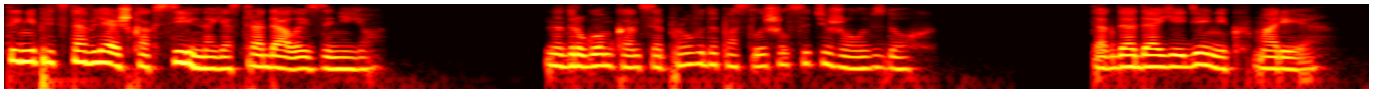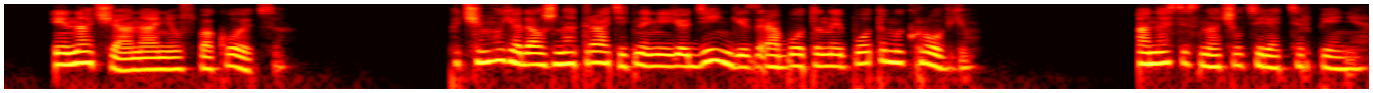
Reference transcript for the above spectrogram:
Ты не представляешь, как сильно я страдала из-за нее. На другом конце провода послышался тяжелый вздох. Тогда дай ей денег, Мария. Иначе она не успокоится. Почему я должна тратить на нее деньги, заработанные потом и кровью? Анасис начал терять терпение.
